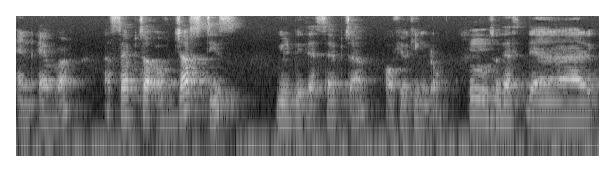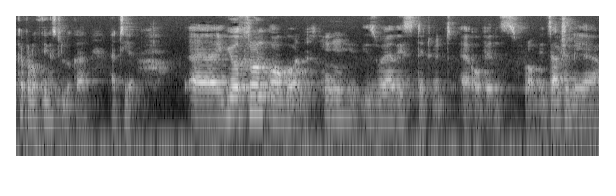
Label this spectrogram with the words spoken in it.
and ever. A scepter of justice will be the scepter of your kingdom. Mm. So there's, there are a couple of things to look at, at here. Uh, your throne, O God, Mhm. is where this statement uh, opens from. It's actually a,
